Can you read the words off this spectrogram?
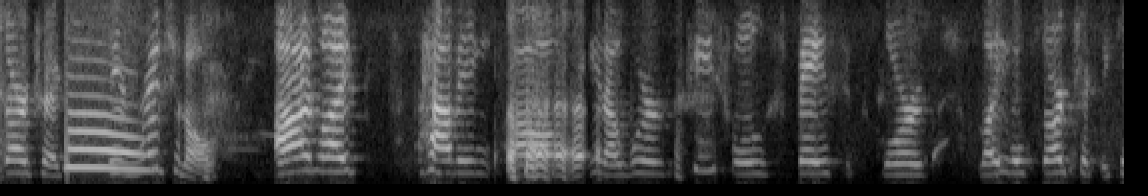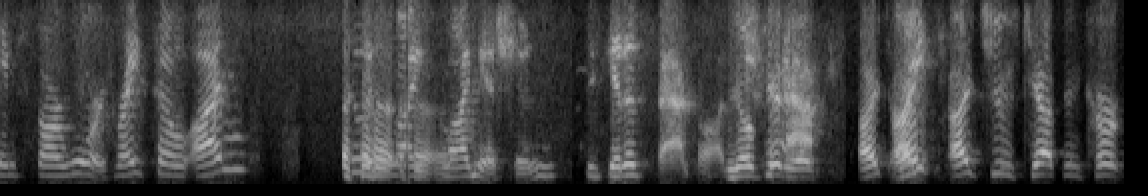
Star Trek, the original. I like having, um, you know, we're peaceful space explorers. Well, even Star Trek became Star Wars, right? So I'm doing my my mission to get us back on No kidding. track. I, Right? I I choose Captain Kirk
